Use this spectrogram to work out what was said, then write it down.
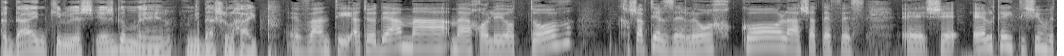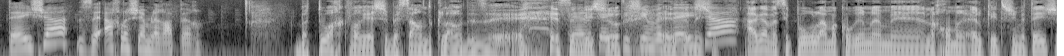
עדיין כאילו יש, יש גם אה, מידה של הייפ. הבנתי. אתה יודע מה, מה יכול להיות טוב? חשבתי על זה לאורך כל השעת אפס, אה, ש-LK99 זה אחלה שם לראפר. בטוח כבר יש ב SoundCloud איזה, איזה מישהו. LK99? איזה מישהו. אגב, הסיפור למה קוראים להם אה, לחומר LK99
